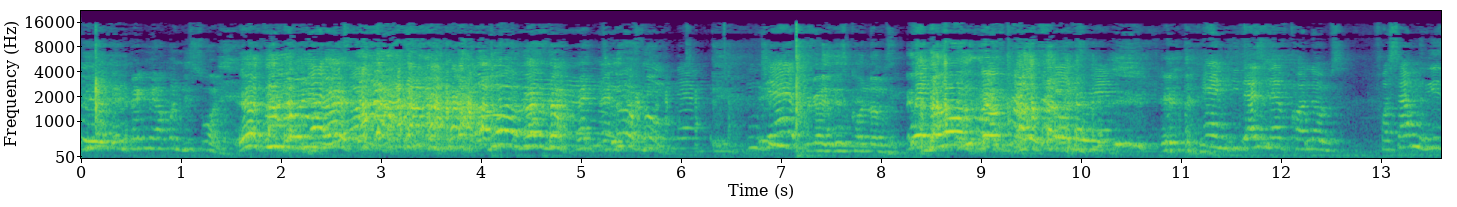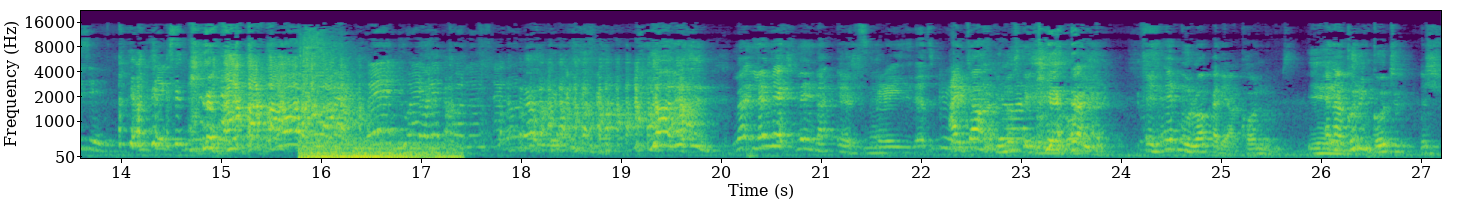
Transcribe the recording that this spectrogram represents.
You know, can back me up on this one. No, no, no, no, no. Jab. You guys use condoms. Wait, no, no, And he doesn't have condoms. For some reason, he takes me. Where do I get condoms? I don't know. No, listen. Let, let me explain that. That's crazy. That's crazy. I can't be mistaken. In Edmund there are condoms, Yeah. and I couldn't go to. Ish,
